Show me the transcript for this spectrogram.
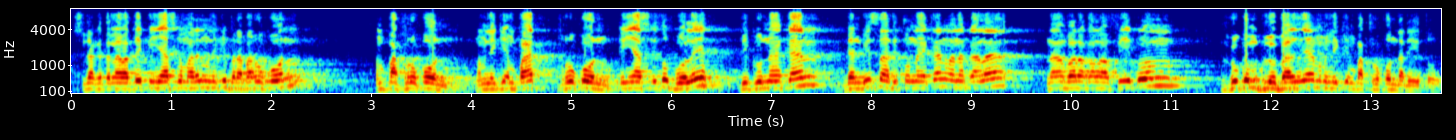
Sudah kita lewati qiyas kemarin memiliki berapa rukun? Empat rukun. Memiliki empat rukun. Qiyas itu boleh digunakan dan bisa ditunaikan manakala na barakallahu fikum hukum globalnya memiliki empat rukun tadi itu.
